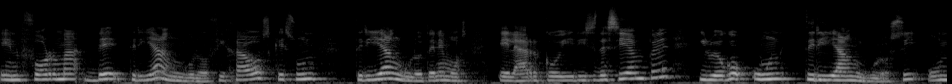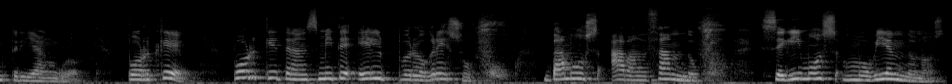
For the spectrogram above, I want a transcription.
en forma de triángulo. Fijaos que es un triángulo. Tenemos el arco iris de siempre y luego un triángulo, ¿sí? Un triángulo. ¿Por qué? Porque transmite el progreso. vamos avanzando, seguimos moviéndonos.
